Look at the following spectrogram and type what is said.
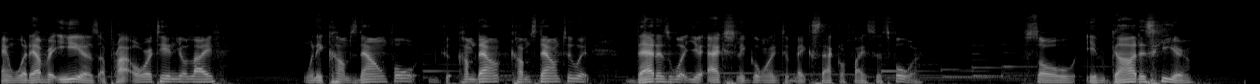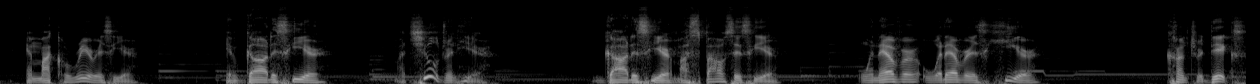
And whatever is a priority in your life, when it comes down for come down comes down to it, that is what you're actually going to make sacrifices for. So if God is here and my career is here, if God is here, my children here, God is here, my spouse is here, whenever whatever is here contradicts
